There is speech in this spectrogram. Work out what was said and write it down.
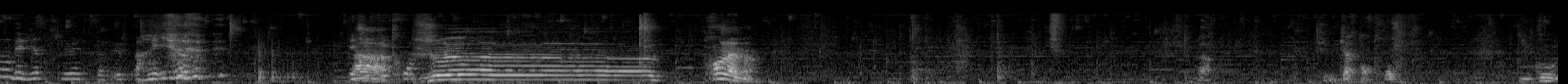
Non, des virtuels, ça fait pareil. Et Ah, j'ai fait 3. Je prends la main. Coup.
